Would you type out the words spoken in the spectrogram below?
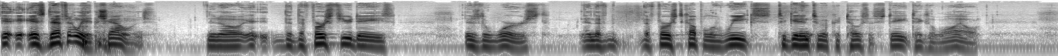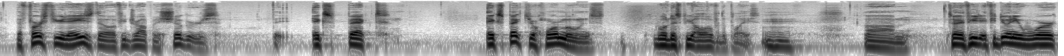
it, it's definitely a challenge. You know, it- the, the first few days is the worst, and the the first couple of weeks to get into a ketosis state takes a while. The first few days, though, if you drop in sugars, expect expect your hormones will just be all over the place. Um, so if you if you do any work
